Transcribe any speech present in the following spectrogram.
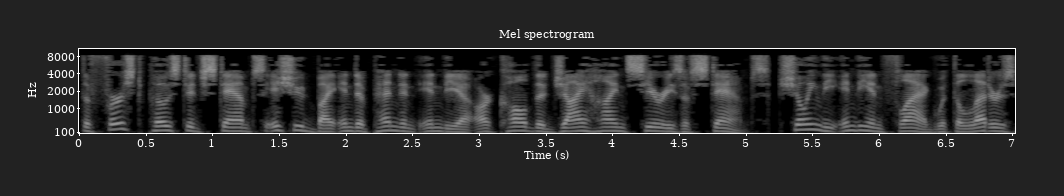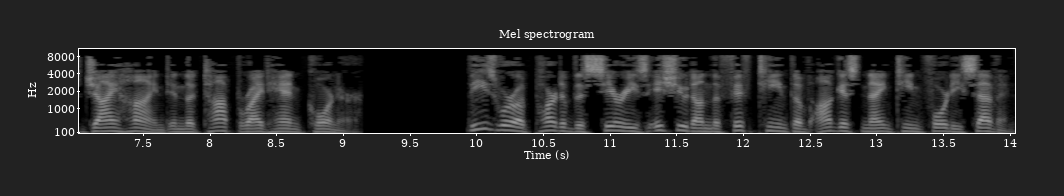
The first postage stamps issued by independent India are called the Jai Hind series of stamps, showing the Indian flag with the letters Jai Hind in the top right-hand corner. These were a part of the series issued on 15 August 1947.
